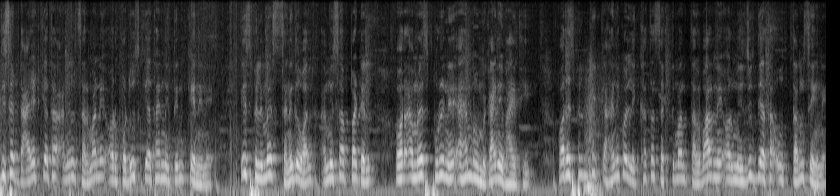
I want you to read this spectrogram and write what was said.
जिसे डायरेक्ट किया था अनिल शर्मा ने और प्रोड्यूस किया था नितिन केनी ने। इस फ़िल्म में सनी देओल अमीषा पटेल और अमरीश पुरी ने अहम भूमिका निभाई थी। और इस फ़िल्म की कहानी को लिखा था शक्तिमान तलवार ने और म्यूज़िक दिया था उत्तम सिंह ने।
